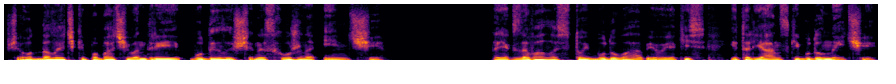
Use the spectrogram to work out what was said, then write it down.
Ще отдалечки побачив Андрій будилище, не схоже на інші. Та, як здавалось, той будував його якийсь італіянський будовничий.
